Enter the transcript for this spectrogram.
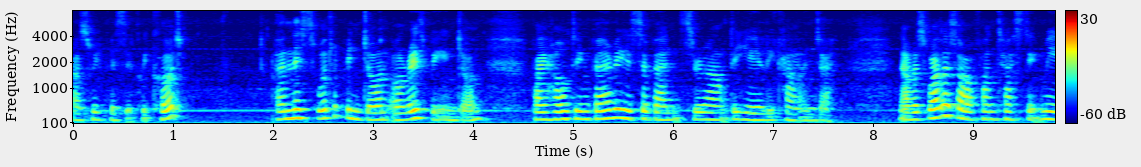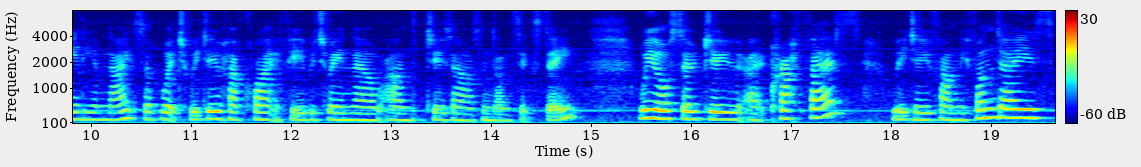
as we physically could and this would have been done or is being done by holding various events throughout the yearly calendar. Now, as well as our fantastic medium nights, of which we do have quite a few between now and 2016, we also do uh, craft fairs, we do family fun days,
